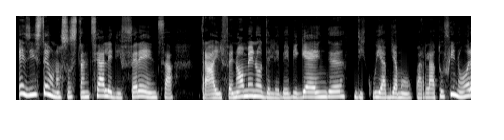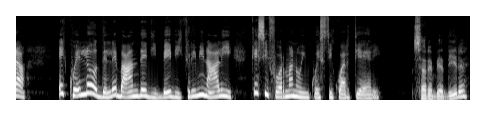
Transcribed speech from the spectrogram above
esiste una sostanziale differenza tra il fenomeno delle baby gang, di cui abbiamo parlato finora, e quello delle bande di baby criminali che si formano in questi quartieri. Sarebbe a dire?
